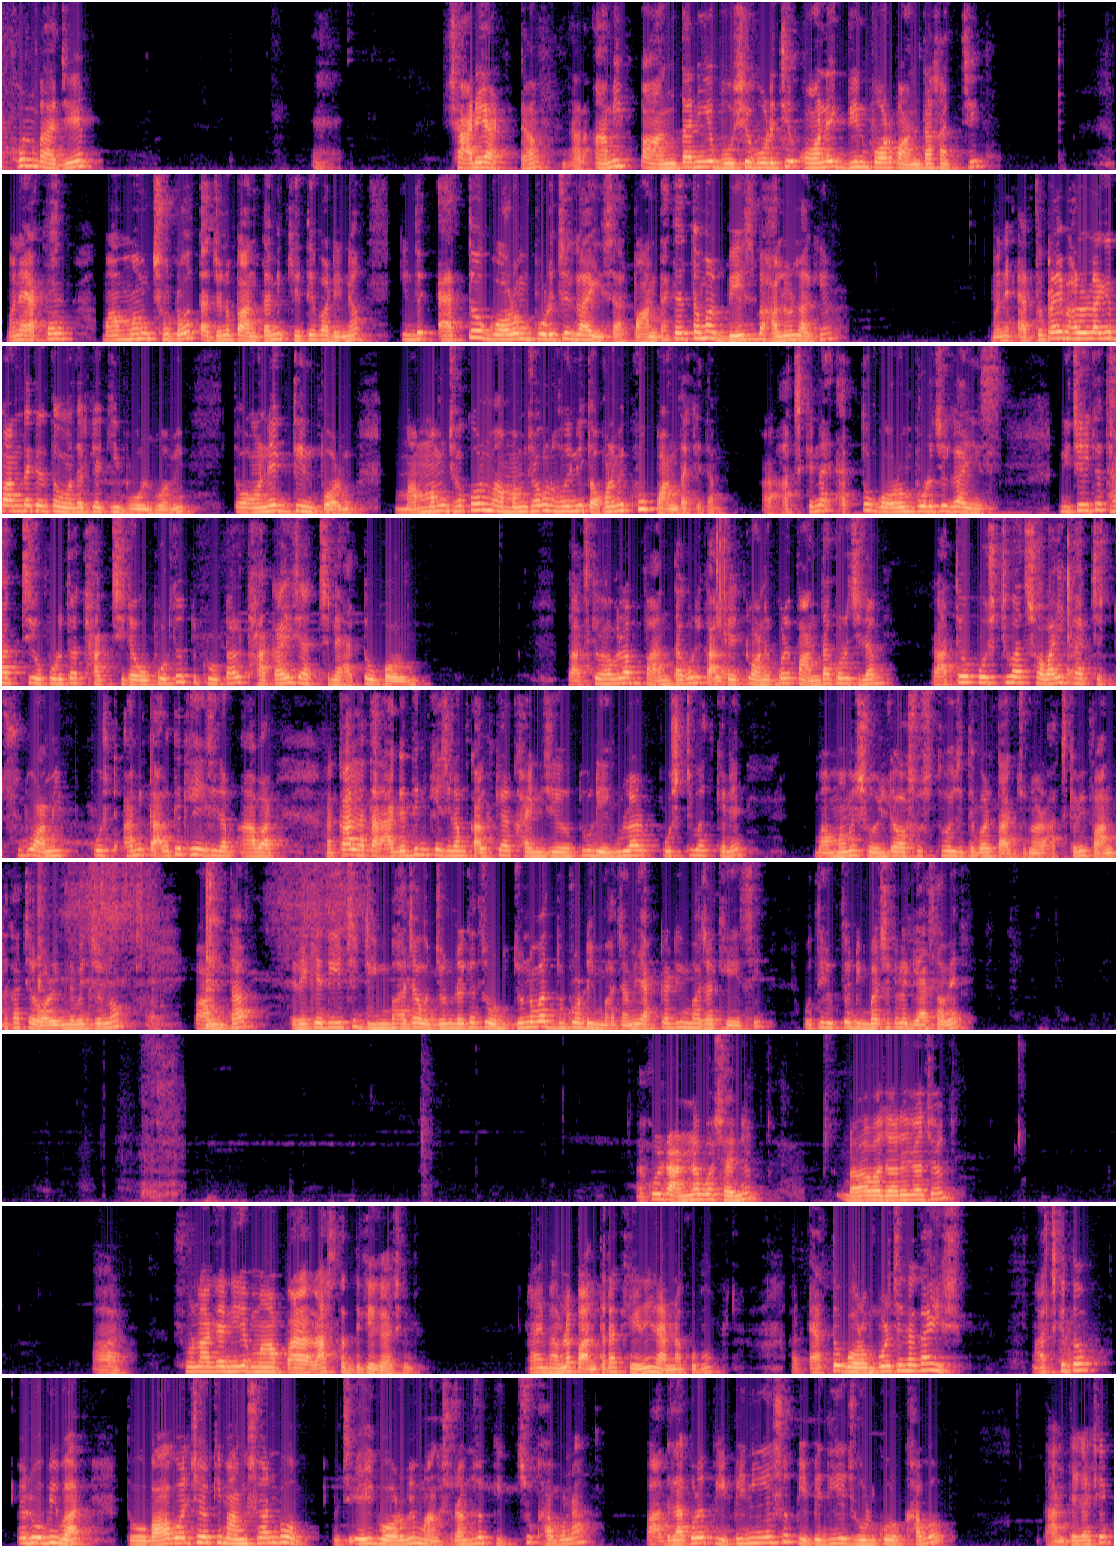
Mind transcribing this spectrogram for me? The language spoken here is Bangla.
এখন বাজে সাড়ে আটটা, আর আমি পান্তা নিয়ে বসে পড়েছি, অনেক দিন পর পান্তা খাচ্ছি। মানে এখন মাম্মাম ছোট, তার জন্য পান্তা আমি খেতে পারি না। কিন্তু এত গরম পড়েছে গাইস আর পান্তা খেতে তো আমার বেশ ভালো লাগে। মানে এতটাই ভালো লাগে পান্তা খেতে, তোমাদেরকে কি বলব আমি? তো অনেক দিন পর, মাম্মাম যখন মাম্মাম যখন হয়নি, তখন আমি খুব পান্তা খেতাম। আর আজকে না এত গরম পড়েছে গাইস নিচেই তো থাকছি, ওপরে তো থাকছি না, ওপরে তো টোটাল থাকাই যাচ্ছে না, এত গরম। তো আজকে ভাবলাম পান্তা করি, কালকে একটু অনেক করে পান্তা করেছিলাম। রাতেও পুষ্টি ভাত সবাই খাচ্ছে, শুধু আমি পুষ্টি, আমি কালকে খেয়েছিলাম, আবার কাল না, তার আগের দিন খেয়েছিলাম, কালকে আর খাইনি, যেহেতু রেগুলার পুষ্টি ভাত খেলে মাম্মামের শরীরটা অসুস্থ হয়ে যেতে পারে, তার জন্য আর আজকে আমি পান্তা খাচ্ছি অরিন্দমের জন্য পান্তা রেখে দিয়েছি, ডিম ভাজা, ওর জন্য রেখেছি ওর জন্য আবার দুটো ডিম ভাজা, আমি একটা ডিম ভাজা খেয়েছি, অতিরিক্ত ডিম ভাজা খেলে গ্যাস হবে। এখন রান্না বসায়নি বাবা বাজারে গেছে। আর সোনাকে নিয়ে মা রাস্তার দিকে গেছে। আমি ভাবলাম পান্তাটা খেয়ে নিই রান্না করব। আর এত গরম পড়েছে না গাইস? আজকে তো রবিবার। তো বাবা বলছিল কি মাংস আনব? বলছি, এই গরমে মাংস টাংস কিচ্ছু খাব না। পাতলা করে পেঁপে নিয়ে এসো, পেঁপে দিয়ে ঝোল করে খাব। আনতে গেছে।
